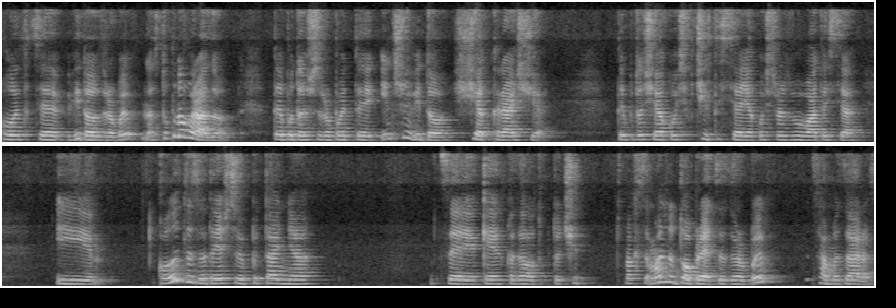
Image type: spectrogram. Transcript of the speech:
коли ти це відео зробив наступного разу, ти будеш робити інше відео ще краще. Ти будеш якось вчитися, якось розвиватися. І коли ти задаєш собі питання, це яке я казала, тобто, чи максимально добре я це зробив саме зараз.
